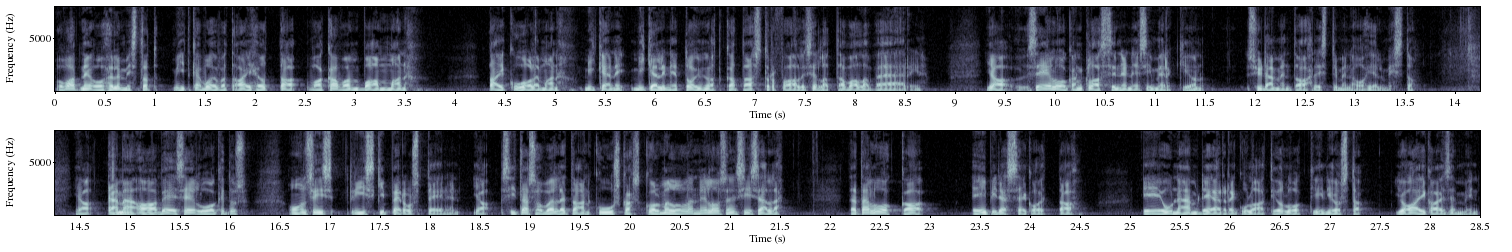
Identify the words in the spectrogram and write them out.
ovat ne ohjelmistot, mitkä voivat aiheuttaa vakavan vamman tai kuoleman, mikäli, mikäli ne toimivat katastrofaalisella tavalla väärin. Ja C-luokan klassinen esimerkki on sydämen tahdistimen ohjelmisto. Ja tämä ABC-luokitus on siis riskiperusteinen ja sitä sovelletaan 62304 sisällä. Tätä luokkaa ei pidä sekoittaa EUn MDR-regulaatioluokkiin, josta jo aikaisemmin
